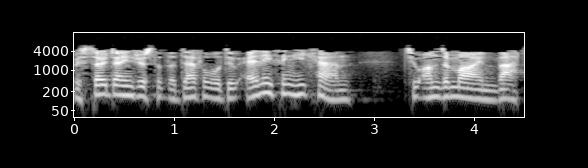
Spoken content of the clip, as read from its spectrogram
We're so dangerous that the devil will do anything he can to undermine that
